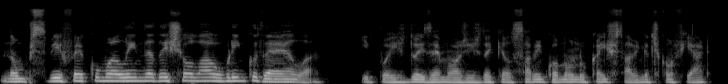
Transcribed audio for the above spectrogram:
Não percebi foi como a Linda deixou lá o brinco dela. E depois dois emojis daqueles, sabem, com a mão no queixo, sabem, a desconfiar.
